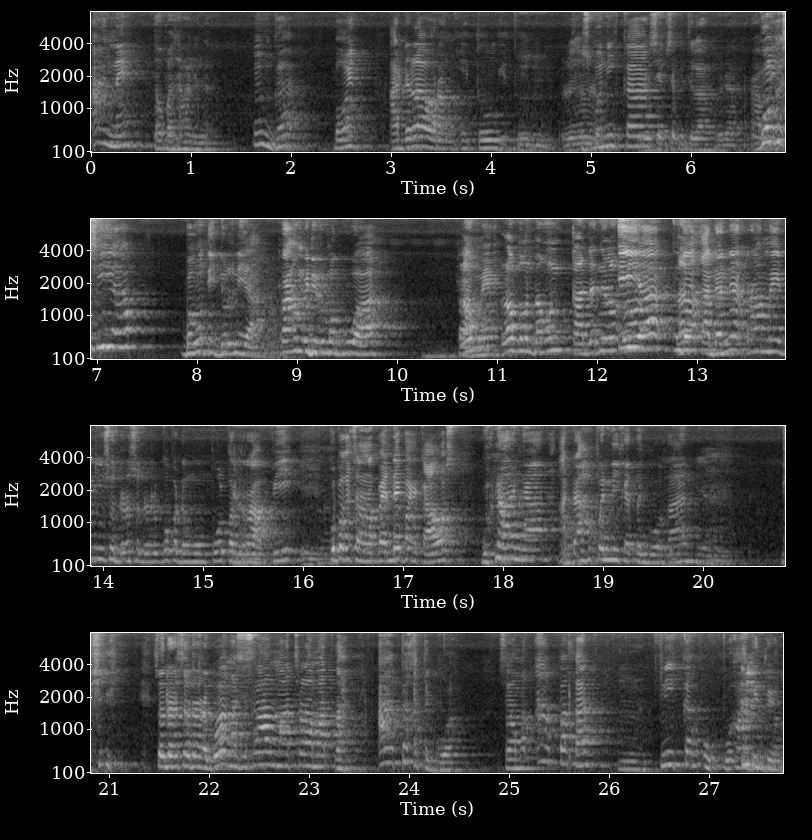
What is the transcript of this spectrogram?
aneh Tahu pasangan enggak? enggak pokoknya adalah orang itu gitu Terus gua nikah. Udah siap-siap itulah udah. rame. gue nggak siap bangun tidur nih ya rame di rumah gue rame lo bangun bangun keadaannya lo. Iya, lo- enggak keadaannya rame itu saudara-saudara gue pada ngumpul, pada rapi. Gue pakai celana pendek, pakai kaos. Gue nanya, ada apa nih kata gue kan? Saudara-saudara gue ngasih selamat, selamat lah. Apa kata gue? Selamat apa kan? Nikah. Uh, gue kaget tuh ya.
